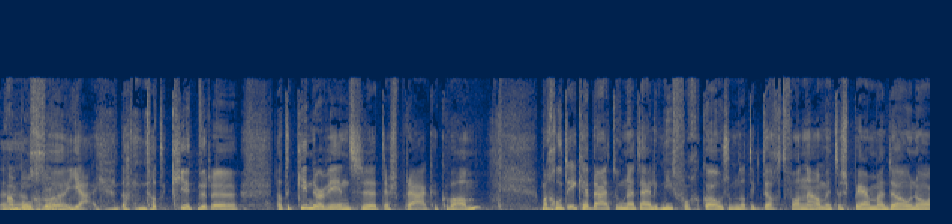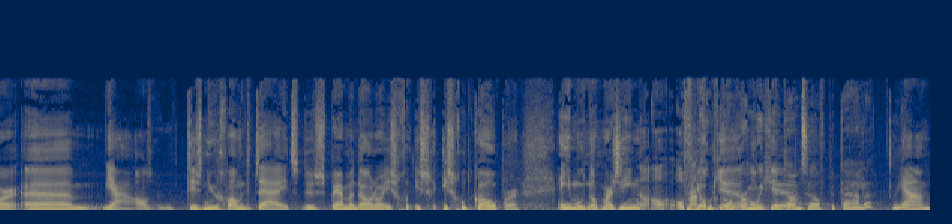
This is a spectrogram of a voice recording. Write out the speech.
Uh, Aan bod Ja, dat, dat, de kinderen, dat de kinderwens ter sprake kwam. Maar goed, ik heb daar toen uiteindelijk niet voor gekozen... omdat ik dacht van, nou, met een spermadonor... Uh, ja, als, het is nu gewoon de tijd. Dus spermadonor is, is, is goedkoper. En je moet nog maar zien of maar je op je... Maar moet je het dan zelf betalen? Ja, 3.500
